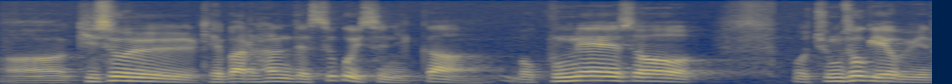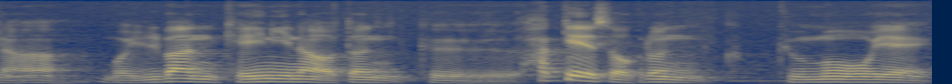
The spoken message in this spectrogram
어, 기술 개발을 하는데 쓰고 있으니까 뭐 국내에서 뭐 중소기업이나 뭐 일반 개인이나 어떤 그 학계에서 그런 규모의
